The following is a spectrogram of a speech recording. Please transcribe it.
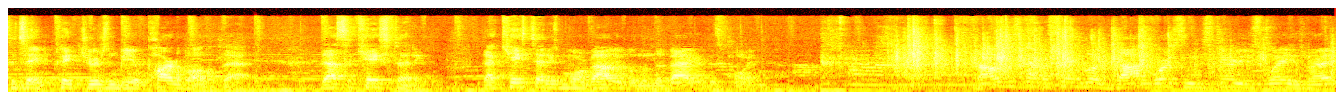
to take pictures and be a part of all of that. That's a case study. That case study is more valuable than the bag at this point. So I was just gonna say, look, God works in mysterious ways, right?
